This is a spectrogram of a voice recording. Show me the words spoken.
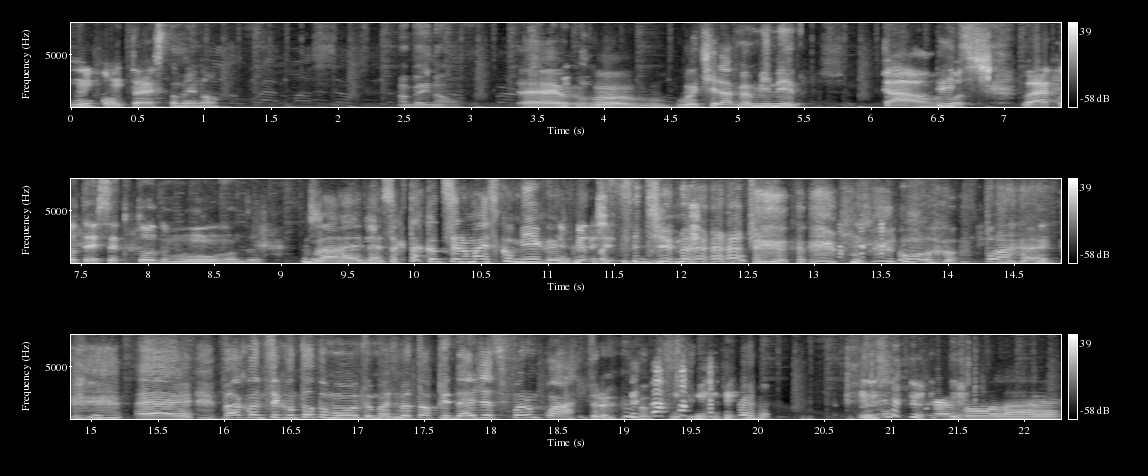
Nem acontece também, não? Também não. É, eu vou, vou tirar meu menino. Calma, vai acontecer com todo mundo. Vai, né? Só que tá acontecendo mais comigo. Ele tá decidindo. Pô, é, vai acontecer com todo mundo, mas meu top 10 já se foram quatro. é, vamos lá, né?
